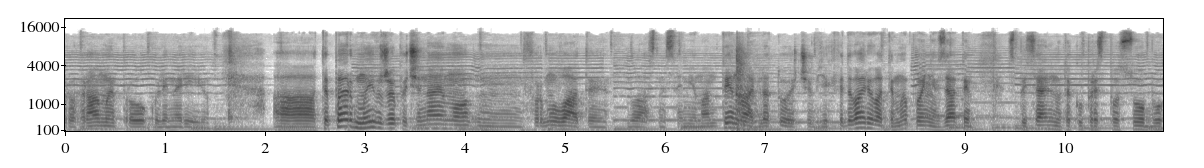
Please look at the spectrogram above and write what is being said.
програми про кулінарію. А тепер ми вже починаємо формувати власне самі манти. Ну а для того, щоб їх відварювати, ми повинні взяти спеціальну таку приспособу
